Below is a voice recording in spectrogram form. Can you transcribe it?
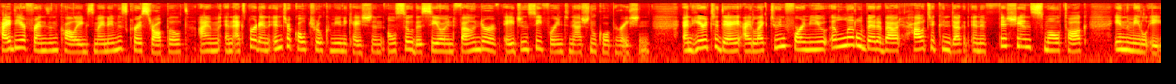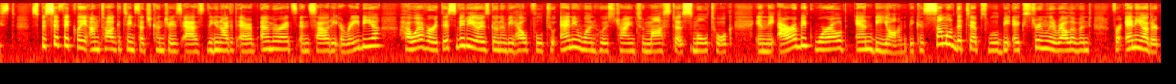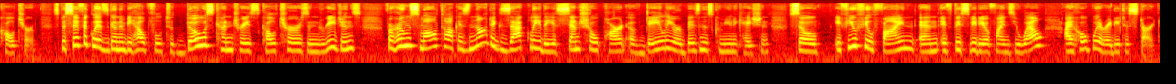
Hi, dear friends and colleagues. My name is Kris Roppelt. I'm an expert in intercultural communication, also the CEO and founder of Agency for International Cooperation. And here today, I'd like to inform you a little bit about how to conduct an efficient small talk in the Middle East. Specifically, I'm targeting such countries as the United Arab Emirates and Saudi Arabia. However, this video is going to be helpful to anyone who is trying to master small talk in the Arabic world and beyond, because some of the tips will be extremely relevant for any other culture. Specifically, it's going to be helpful to those countries, cultures, and regions for whom small talk is not exactly the essential part of daily or business communication. So if you feel fine and if this video finds you well, I hope we're ready to start.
